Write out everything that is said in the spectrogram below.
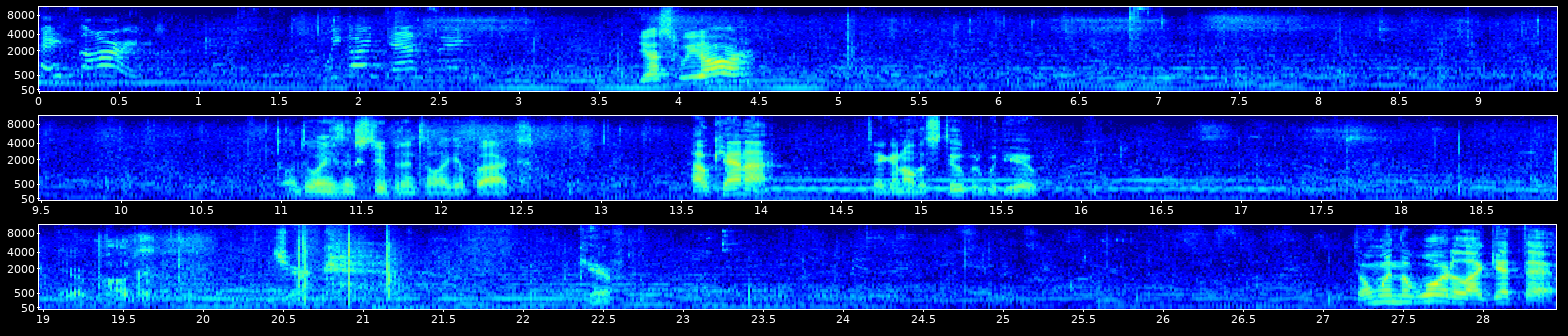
Hey, Sarge! We going dancing? Yes, we are. Don't do anything stupid until I get back. How can I? Taking all the stupid with you. Jerk. Careful. Don't win the war till I get there.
